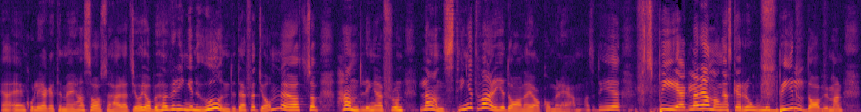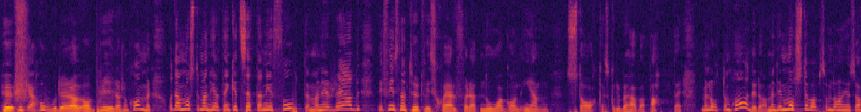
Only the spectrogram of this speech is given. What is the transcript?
eh, en kollega till mig. Han sa så här att ja, jag behöver ingen hund därför att jag möts av handlingar från landstinget varje dag när jag kommer hem. Alltså det speglar ändå en ganska rolig bild av hur man, hur, vilka horder av, av prylar som kommer. Och där måste man helt enkelt sätta ner foten. Man är rädd. Det finns naturligtvis skäl för att någon en enstaka skulle behöva papper. Men låt dem ha det då. Men det måste vara, som Daniel sa,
